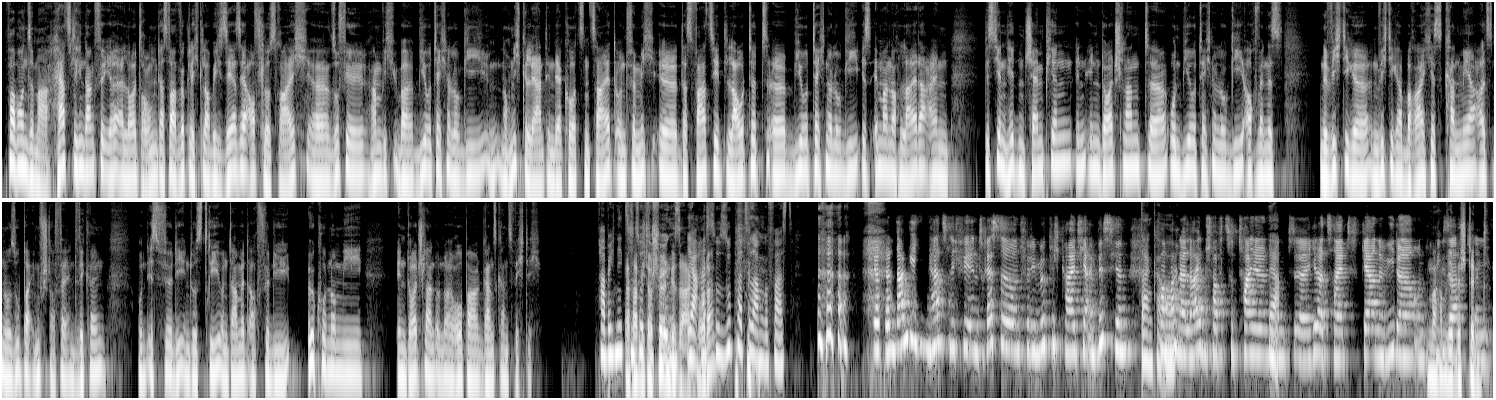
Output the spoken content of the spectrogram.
Frau Bonsemer, herzlichen Dank für Ihre Erläuterung. Das war wirklich, glaube ich, sehr, sehr aufschlussreich. Äh, so viel haben wir über Biotechnologie noch nicht gelernt in der kurzen Zeit. Und für mich äh, das Fazit lautet, äh, Biotechnologie ist immer noch leider ein bisschen Hidden Champion in, in Deutschland. Und Biotechnologie, auch wenn es eine wichtige, ein wichtiger Bereich ist, kann mehr als nur super Impfstoffe entwickeln und ist für die Industrie und damit auch für die Ökonomie in Deutschland und Europa ganz, ganz wichtig. Habe ich nichts Das habe ich doch schön gesagt, ja, oder? hast du super zusammengefasst. ja, dann danke ich Ihnen herzlich für Ihr Interesse und für die Möglichkeit, hier ein bisschen danke von auch. meiner Leidenschaft zu teilen ja. und äh, jederzeit gerne wieder. Und Machen gesagt, wir bestimmt. Ähm,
